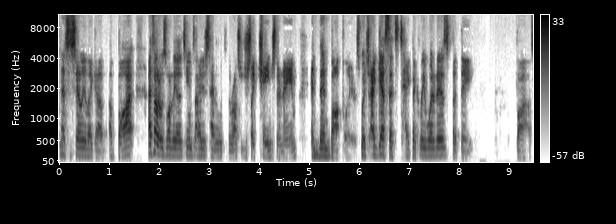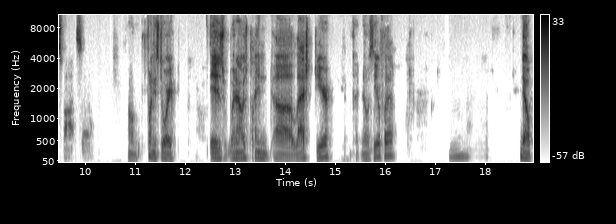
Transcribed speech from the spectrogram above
necessarily like a, a bot. I thought it was one of the other teams. I just hadn't looked at the roster, just like changed their name and then bought players, which I guess that's technically what it is, but they bought a spot. So Um, funny story is when I was playing uh last year. No, was the year for that? No,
